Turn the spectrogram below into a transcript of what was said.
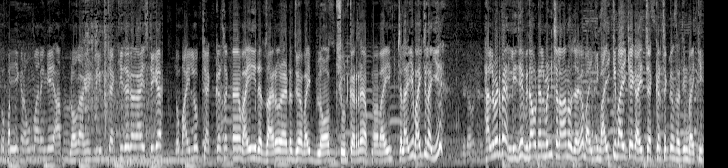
तो भाई एक राउंड मारेंगे, आप ब्लॉग आगे क्लिप चेक कीजिएगा गाइस ठीक है? तो भाई लोग चेक कर सकते हैं, भाई जायरो राइडर जो है, भाई ब्लॉग शूट कर रहे हैं अपना, भाई। चलाइए भाई, चलाइए। हेलमेट पहन लीजिए विदाउट हेलमेट चलान हो जाएगा, भाई की बाइक की बाइक है गाइस चेक कर सकते हैं, सचिन भाई की।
